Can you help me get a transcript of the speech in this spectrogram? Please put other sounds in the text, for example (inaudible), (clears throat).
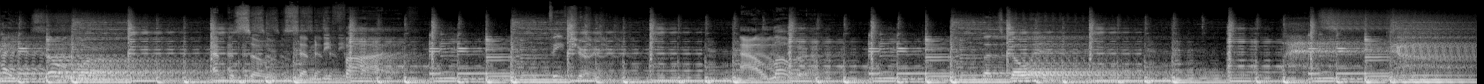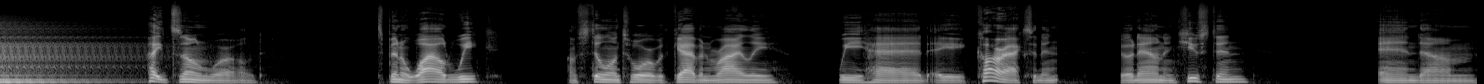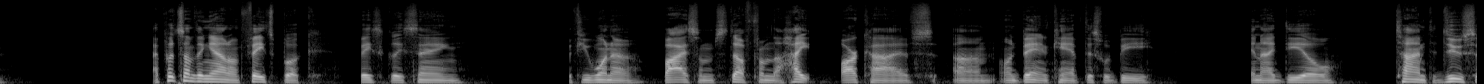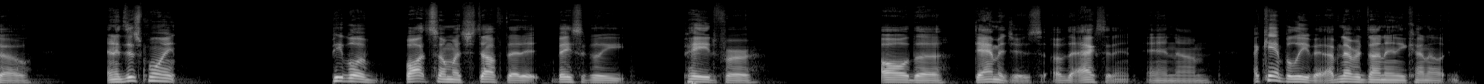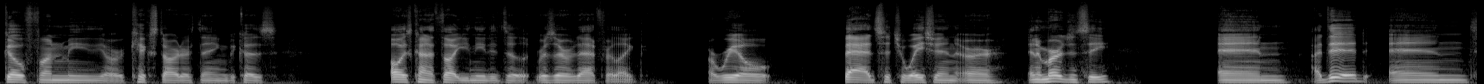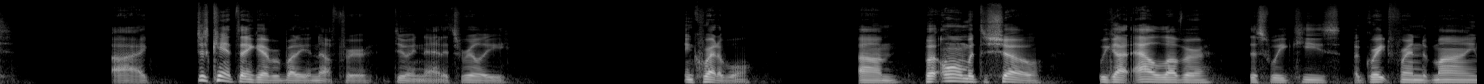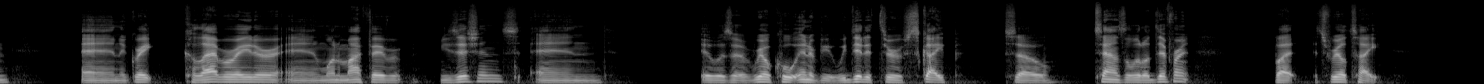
Hype Zone World. episode 75, featuring Al Lover. Let's go in. Zone World. It's been a wild week. I'm still on tour with Gavin Riley. We had a car accident go down in Houston, and um, I put something out on Facebook basically saying if you want to buy some stuff from the Height archives um, on Bandcamp, this would be an ideal time to do so. And at this point, people have bought so much stuff that it basically paid for all the damages of the accident. And um, I can't believe it. I've never done any kind of GoFundMe or Kickstarter thing because I always kind of thought you needed to reserve that for like a real bad situation or an emergency. And I did. And I just can't thank everybody enough for doing that. It's really incredible. Um, but on with the show, we got Al Lover this week. He's a great friend of mine and a great collaborator and one of my favorite musicians. And it was a real cool interview. We did it through Skype, so it sounds a little different, but it's real tight.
